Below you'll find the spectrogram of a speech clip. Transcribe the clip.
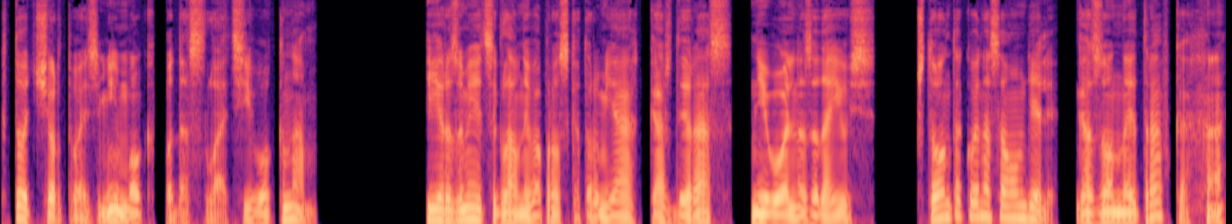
Кто, черт возьми, мог подослать его к нам? И, разумеется, главный вопрос, которым я каждый раз невольно задаюсь. Что он такой на самом деле? Газонная травка? Ха!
